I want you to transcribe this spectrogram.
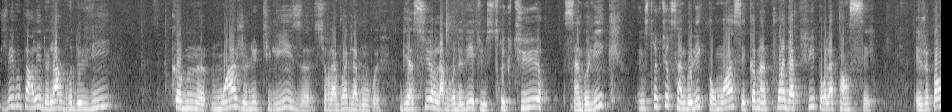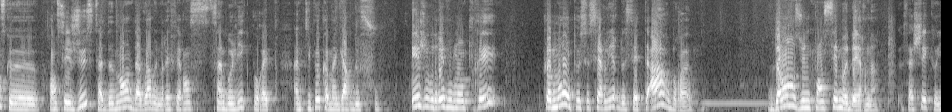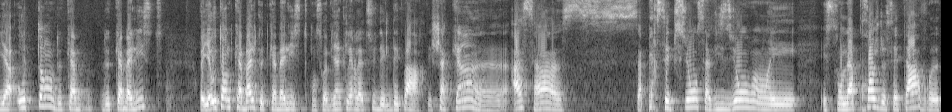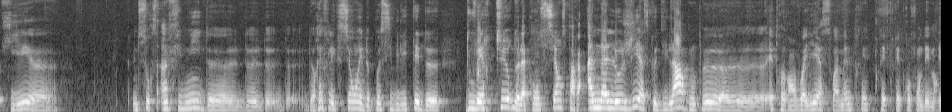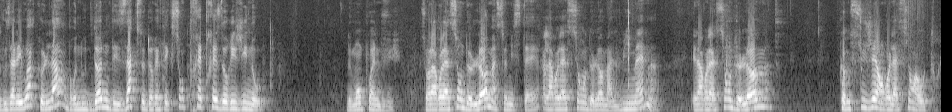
Je vais vous parler de l'arbre de vie comme moi je l'utilise sur la voie de l'amoureux. Bien sûr, l'arbre de vie est une structure symbolique. Une structure symbolique, pour moi, c'est comme un point d'appui pour la pensée. Et je pense que penser juste, ça demande d'avoir une référence symbolique pour être un petit peu comme un garde-fou. Et je voudrais vous montrer comment on peut se servir de cet arbre dans une pensée moderne. Sachez qu'il y a autant de, de kabbalistes, il y a autant de kabbales que de kabbalistes, qu'on soit bien clair là-dessus dès le départ. Chacun euh, a sa, sa, perception, sa vision et, son approche de cet arbre qui est euh, une source infinie de, de, de réflexion et de possibilités de, d'ouverture de la conscience par analogie à ce que dit l'arbre, on peut euh, être renvoyé à soi-même très, très, très profondément. Et vous allez voir que l'arbre nous donne des axes de réflexion très, très originaux, de mon point de vue, sur la relation de l'homme à ce mystère, la relation de l'homme à lui-même et la relation de l'homme comme sujet en relation à autrui.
